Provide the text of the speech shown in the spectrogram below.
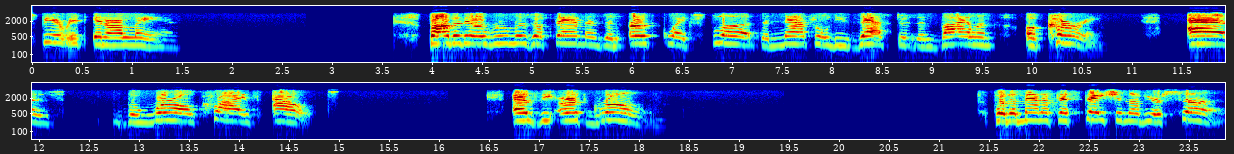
spirit in our land. Father, there are rumors of famines and earthquakes, floods, and natural disasters and violence occurring as the world cries out, as the earth groans for the manifestation of your Son.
